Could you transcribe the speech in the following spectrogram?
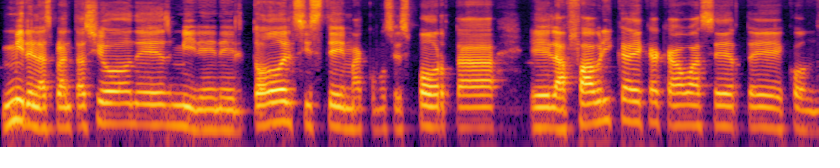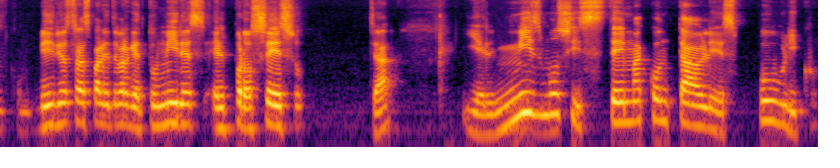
miren las plantaciones, miren el, todo el sistema, cómo se exporta, eh, la fábrica de cacao hacerte con, con, vidrios transparentes para que tú mires el proceso, ¿ya? Y el mismo sistema contable es público,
